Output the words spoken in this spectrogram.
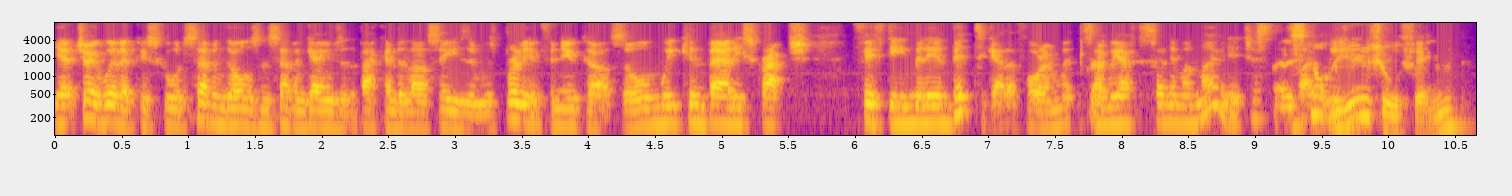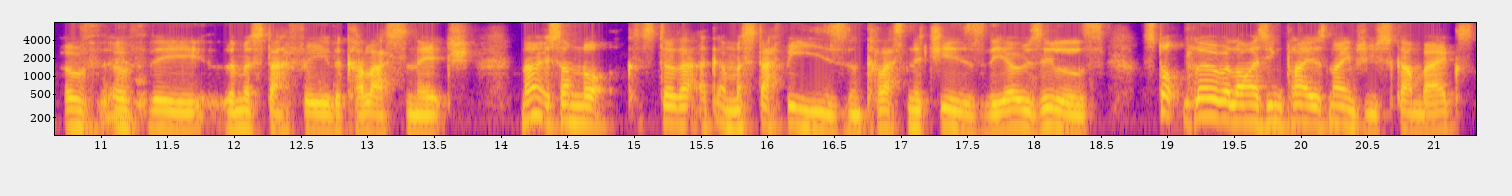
Yet Joe Willock, who scored seven goals in seven games at the back end of last season, was brilliant for Newcastle, and we can barely scratch 15 million bid together for him. So we have to send him on loan. It just it's like, not the usual thing of of the the Mustafi, the Kolasinac. Notice I'm not still that uh, Mustafis and Kolasinacs, the Ozils. Stop pluralizing players' names, you scumbags.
